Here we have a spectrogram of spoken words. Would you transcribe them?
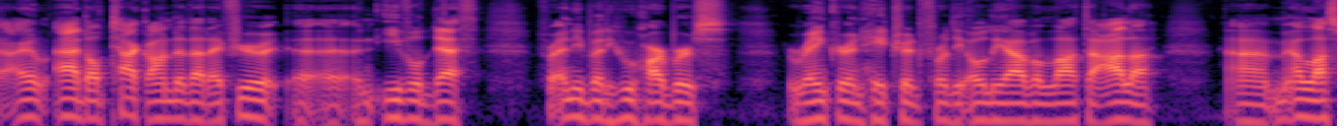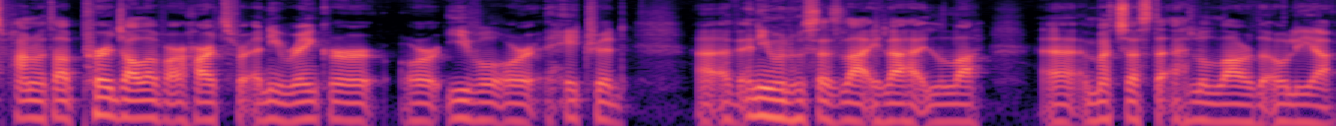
I'll add, I'll tack onto that, I fear an evil death for anybody who harbors rancor and hatred for the awliya of Allah ta'ala. Uh, may Allah subhanahu wa ta'ala purge all of our hearts for any rancor or evil or hatred uh, of anyone who says La ilaha illallah, uh, much less the Ahlullah or the awliya.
